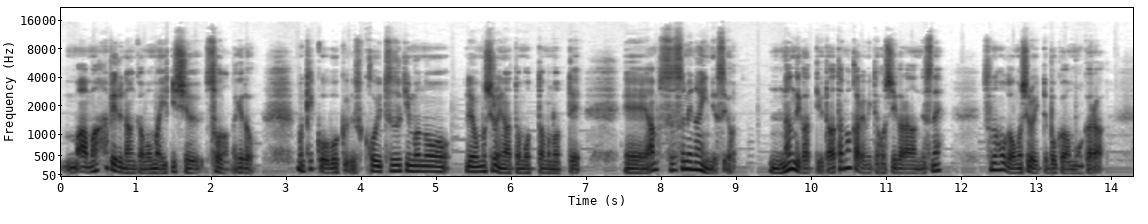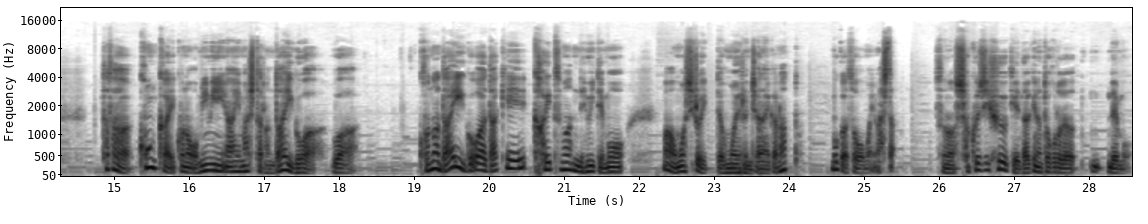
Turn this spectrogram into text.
まあ、マーベルなんかもまあ一種そうなんだけど、まあ、結構僕、こういう続きもので面白いなと思ったものって、えー、あんま進めないんですよ。なんでかっていうと頭から見てほしいからなんですね。その方が面白いって僕は思うから。ただ、今回このお耳に合いましたら第5話は、この第5話だけかいつまんでみても、まあ面白いって思えるんじゃないかなと。僕はそう思いました。その食事風景だけのところでも、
